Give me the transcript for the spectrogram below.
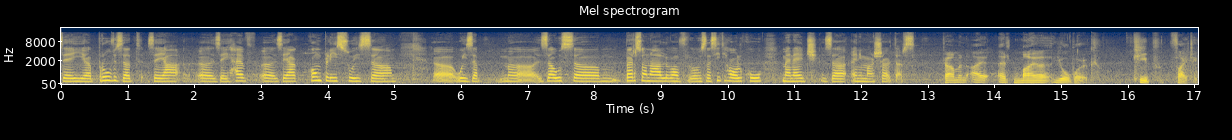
they uh, prove that they are uh, they have uh, they are complice with uh, uh, with uh, those um, personnel of, of the city hall who manage the animal shelters. Carmen, I admire your work. Keep fighting.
